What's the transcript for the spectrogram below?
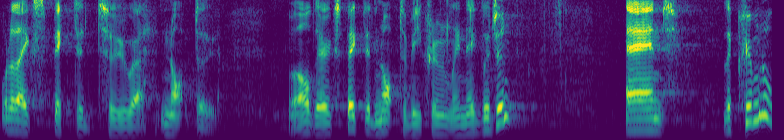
what are they expected to uh, not do? Well, they're expected not to be criminally negligent, and the criminal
